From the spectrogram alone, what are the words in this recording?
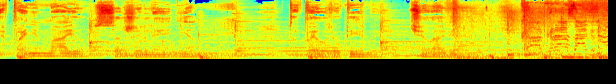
Я понимаю с сожалением То был любимый человек. Как разогнавшись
